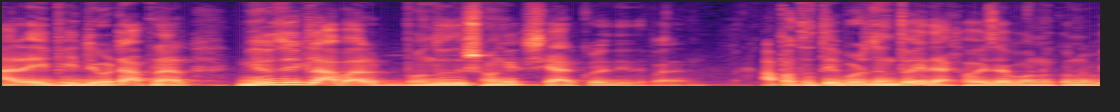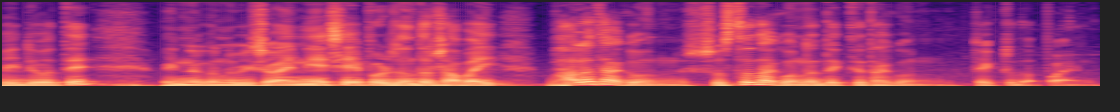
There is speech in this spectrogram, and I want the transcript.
আর এই ভিডিওটা আপনার মিউজিক আবার বন্ধুদের সঙ্গে শেয়ার করে দিতে পারেন। আপাতত এই পর্যন্তই, দেখা হয়ে যাবে অন্য কোনো ভিডিওতে ভিন্ন কোনো বিষয় নিয়ে। সেই পর্যন্ত সবাই ভালো থাকুন, সুস্থ থাকুন দেখতে থাকুন টেক টু দ্য পয়েন্ট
